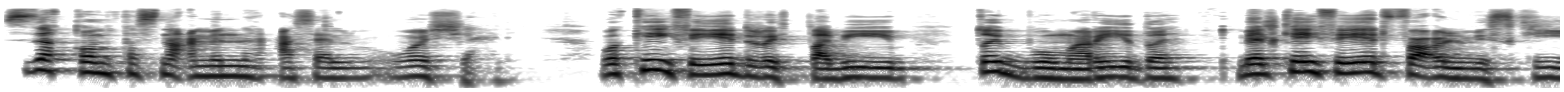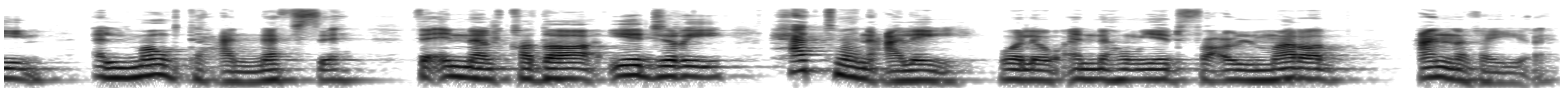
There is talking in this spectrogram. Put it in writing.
الزقوم تصنع منه عسل وش يعني؟ وكيف يدري الطبيب طب مريضه بل كيف يدفع المسكين الموت عن نفسه؟ فإن القضاء يجري حتما عليه ولو أنه يدفع المرض عن غيره.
